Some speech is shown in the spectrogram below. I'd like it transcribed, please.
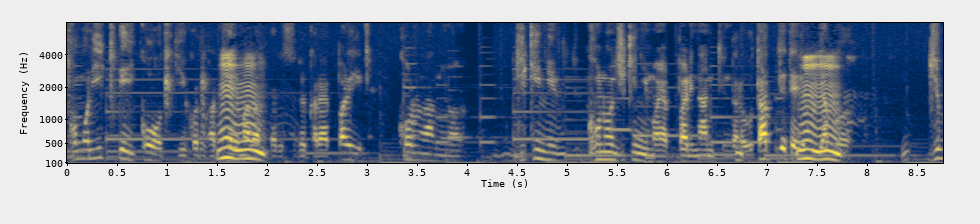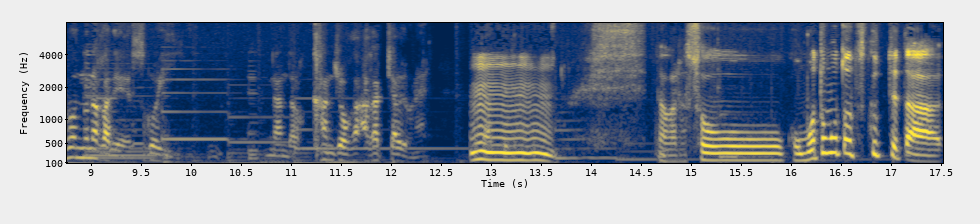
共に生きていこうっていうことがテーマだったりするから、やっぱりコロナの時期に、この時期にもやっぱりなんて言うんだろう、歌ってて、うんうんやっぱ自分の中ですごい、なんだろう、感情が上がっちゃうよね。うんうんうんうん。だからそうこうもともと作ってた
